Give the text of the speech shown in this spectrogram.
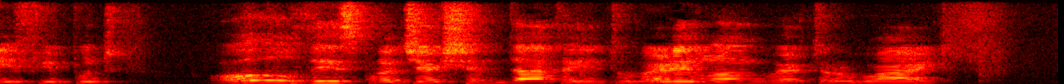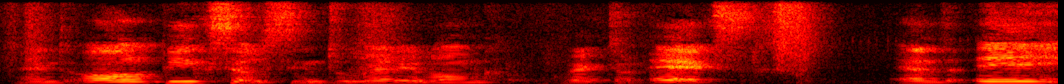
if we put all this projection data into very long vector y and all pixels into very long vector x and A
